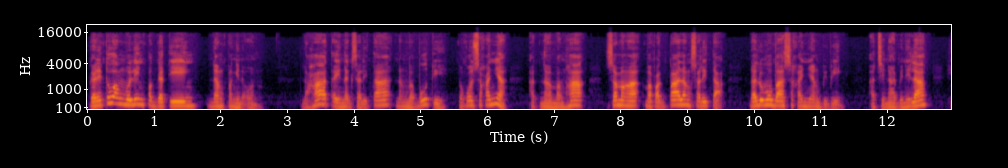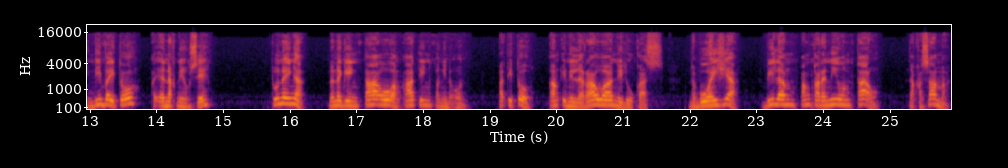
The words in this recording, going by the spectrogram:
Ganito ang muling pagdating ng Panginoon. Lahat ay nagsalita ng mabuti tungkol sa Kanya at namangha sa mga mapagpalang salita na lumabas sa Kanyang bibig. At sinabi nila, hindi ba ito ay anak ni Jose? Tunay nga na naging tao ang ating Panginoon. At ito ang inilarawan ni Lucas. Nabuhay siya bilang pangkaraniwang tao na kasama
